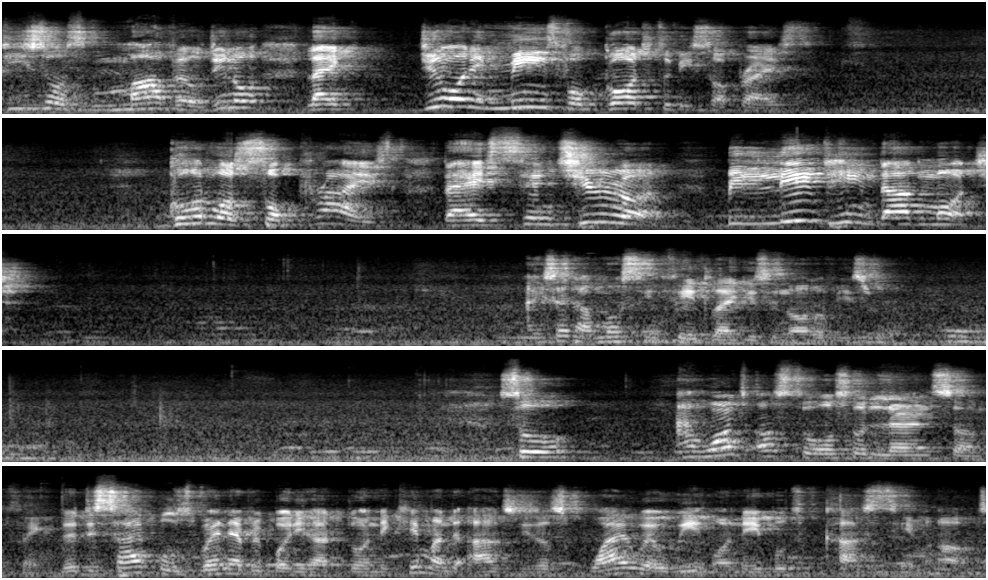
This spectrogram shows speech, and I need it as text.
Jesus marveled. You know, like, do you know what it means for God to be surprised? God was surprised that a centurion believed him that much. I said, I've not seen faith like this in all of Israel. So I want us to also learn something. The disciples, when everybody had gone, they came and they asked Jesus, Why were we unable to cast him out?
